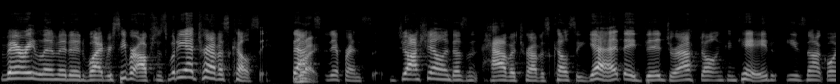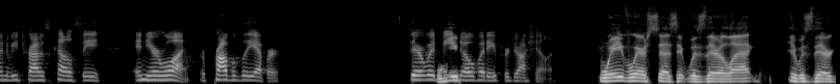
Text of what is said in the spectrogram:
very limited wide receiver options, but he had Travis Kelce. That's right. the difference. Josh Allen doesn't have a Travis Kelce yet. They did draft Dalton Kincaid. He's not going to be Travis Kelce in year one or probably ever. There would be Wave, nobody for Josh Allen. Waveware says it was their la- it was their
